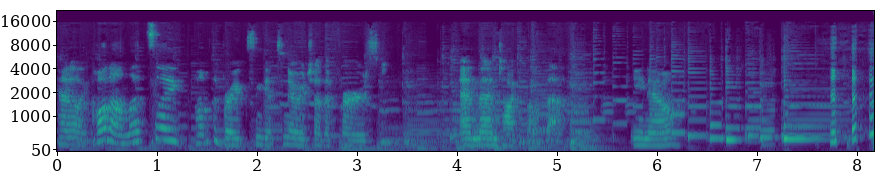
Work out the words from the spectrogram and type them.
kind of like, hold on, let's like pump the brakes and get to know each other first and then talk about that, you know?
